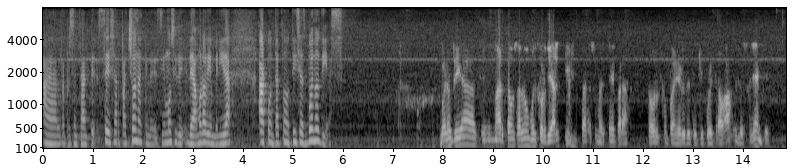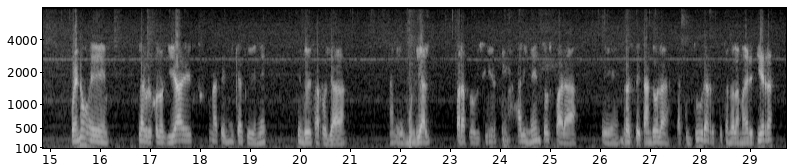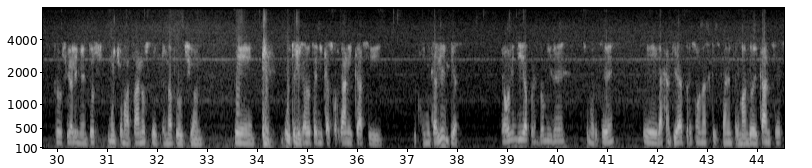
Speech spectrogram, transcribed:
al representante César Pachona, que le decimos y le, damos la bienvenida a Contacto Noticias. Buenos días. Buenos días, eh, Marta. Un saludo muy cordial para su merced, para todos los compañeros de tu equipo de trabajo y los oyentes. Bueno, eh, la agroecología es una técnica que viene siendo desarrollada a nivel mundial para producir alimentos, para eh, respetando la, cultura, respetando la madre tierra, producir alimentos mucho más sanos que una producción eh, utilizando técnicas orgánicas y, técnicas limpias. Hoy en día, por ejemplo, mire su merced eh, la cantidad de personas que se están enfermando de cáncer,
